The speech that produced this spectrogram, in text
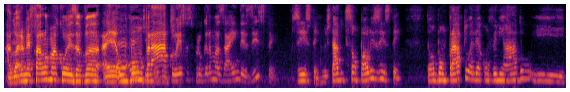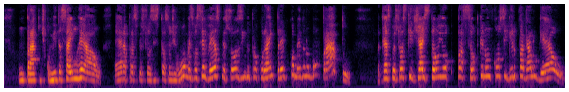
Agora é. me fala uma coisa, Van, é, é, o é Bom Prato, gente. esses programas ainda existem? Existem. No estado de São Paulo existem. Então, o Bom Prato, ele é conveniado e um prato de comida sai um real. Era para as pessoas em situação de rua, mas você vê as pessoas indo procurar emprego comendo no Bom Prato. Aquelas pessoas que já estão em ocupação porque não conseguiram pagar aluguel.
